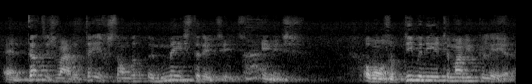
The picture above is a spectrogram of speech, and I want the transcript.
En dat is waar de tegenstander een meester in is. Om ons op die manier te manipuleren.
